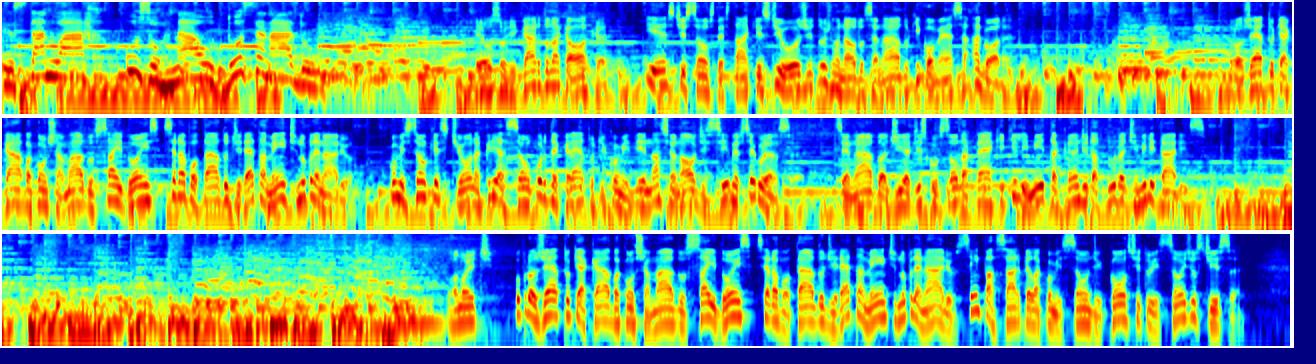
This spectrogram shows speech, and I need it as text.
Está no ar o Jornal do Senado. Eu sou Ricardo Nacaoca e estes são os destaques de hoje do Jornal do Senado que começa agora. Projeto que acaba com o chamado saidões será votado diretamente no plenário. Comissão questiona a criação por decreto de Comitê Nacional de Cibersegurança. Senado adia discussão da PEC que limita a candidatura de militares. Boa noite. O projeto que acaba com os chamados saidões será votado diretamente no plenário, sem passar pela Comissão de Constituição e Justiça.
